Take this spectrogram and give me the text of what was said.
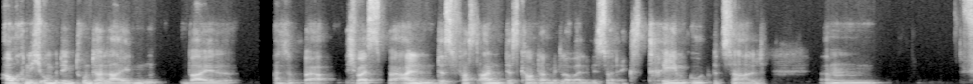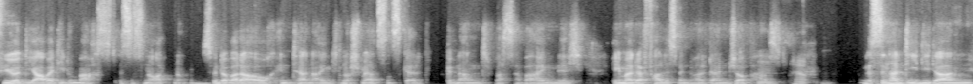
Auch nicht unbedingt darunter leiden, weil, also bei, ich weiß, bei allen, das, fast allen Discountern mittlerweile bist du halt extrem gut bezahlt. Ähm, für die Arbeit, die du machst, ist es in Ordnung. Es wird aber da auch intern eigentlich nur Schmerzensgeld genannt, was aber eigentlich immer der Fall ist, wenn du halt deinen Job hm, hast. Ja. Und das sind halt die, die dann,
